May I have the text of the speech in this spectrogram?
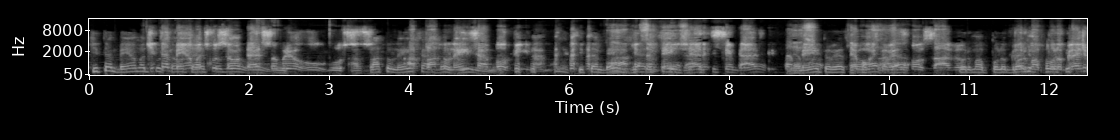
que também é uma discussão, também é uma discussão até sobre, o, o, a flatulência, a flatulência bovina, bovina. que também ah, gera, também gera esse gás que também é muito responsável, é muito responsável por uma pulo grande, por uma grande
